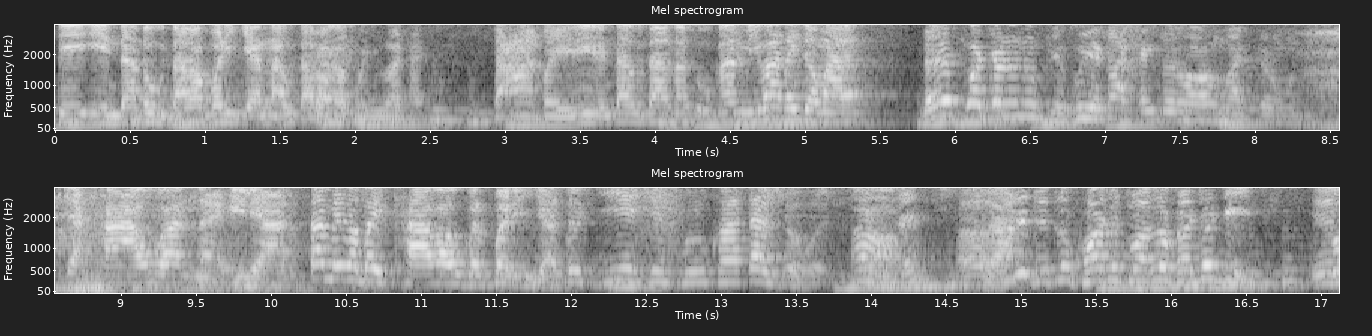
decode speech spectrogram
તે એંડા તો ઉતારવા પડી ક્યાં ના ઉતારવા તારા પડી તાણ ભાઈ એંડા ઉતારતા છોકરાને વિવાહ થઈ જાવ મારે. દરેક પોચાણું ભેગું એકલા ખાઈ જવાનું વાત કરું લે ખાવા નહીં લે તમે તો ભાઈ ખાવા ઉપર પડી ગયા તો જીએ છે થોડું ખાતા છો? હોય હા. એ જેટલું ખોવાય ચાલો ખાજો કી તો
